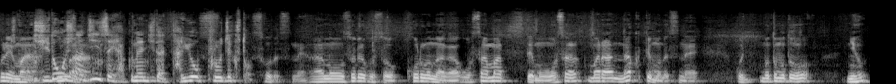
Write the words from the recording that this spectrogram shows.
これまあ、指導した人生100年時代対応プロジェクト。そうですね。あの、それこそコロナが収まっても収まらなくてもですね、もともと日本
